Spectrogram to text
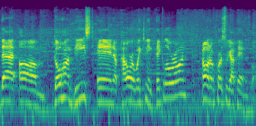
that um Gohan Beast and Power Awakening Piccolo are on. Oh, and of course we got Pan as well.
